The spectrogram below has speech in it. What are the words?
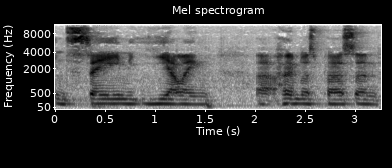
insane, yelling, uh, homeless person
